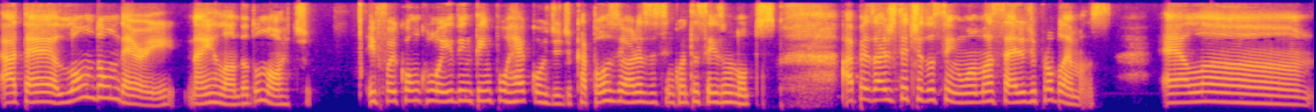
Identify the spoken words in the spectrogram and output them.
até Londonderry, na Irlanda do Norte. E foi concluído em tempo recorde de 14 horas e 56 minutos. Apesar de ter tido, assim, uma, série de problemas. Ela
